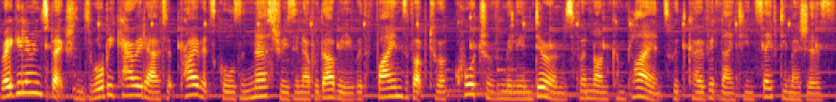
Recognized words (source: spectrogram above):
Regular inspections will be carried out at private schools and nurseries in Abu Dhabi with fines of up to a quarter of a million dirhams for non compliance with COVID 19 safety measures.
